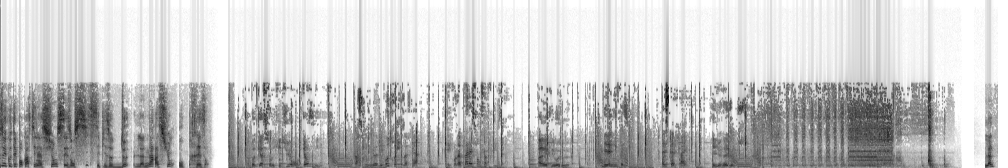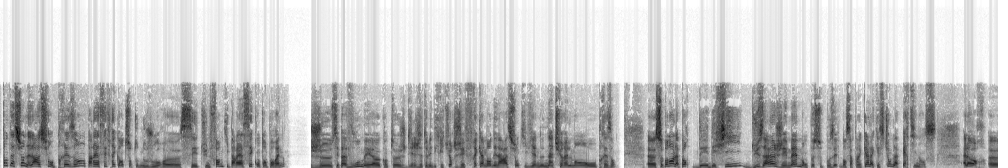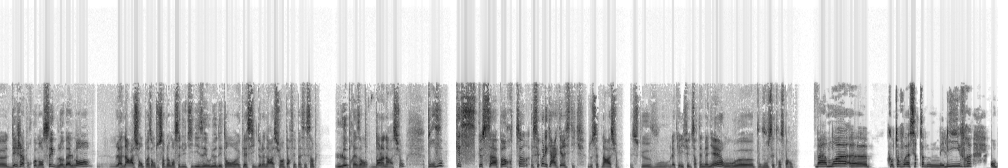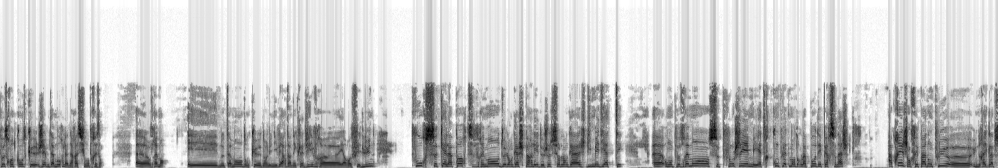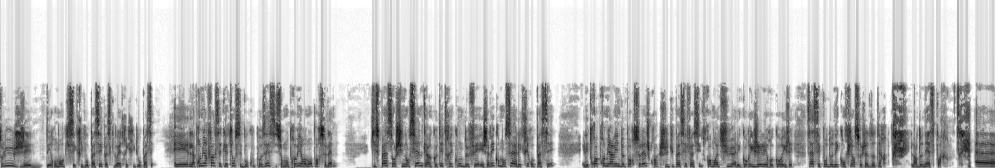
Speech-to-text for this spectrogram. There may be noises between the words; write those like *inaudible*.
Vous écoutez Procrastination, saison 6, épisode 2, la narration au présent. Un podcast sur l'écriture en 15 minutes. Parce que vous avez autre chose à faire et qu'on n'a pas la science incluse. Avec les voix de Mélanie Fazi, Estelle Fay et Lionel. La tentation de la narration au présent paraît assez fréquente, surtout de nos jours. Euh, c'est une forme qui paraît assez contemporaine. Je sais pas vous, mais euh, quand euh, je dirige des ateliers d'écriture, j'ai fréquemment des narrations qui viennent naturellement au présent. Euh, cependant, elle apporte des défis d'usage et même on peut se poser dans certains cas la question de la pertinence. Alors, déjà pour commencer, globalement, la narration au présent tout simplement c'est d'utiliser au lieu des temps classiques de la narration imparfait passé simple, le présent dans la narration. Pour vous, qu'est-ce que ça apporte? C'est quoi les caractéristiques de cette narration? Est-ce que vous la qualifiez d'une certaine manière ou pour vous c'est transparent? Bah moi, euh, quand on voit certains de mes livres, on peut se rendre compte que j'aime d'amour la narration au présent, euh, vraiment. Et notamment donc euh, dans l'univers d'un éclat de livre et un reflet de lune, pour ce qu'elle apporte vraiment de langage parlé, de jeu sur le langage, d'immédiateté, où on peut vraiment se plonger mais être complètement dans la peau des personnages. Après, j'en fais pas non plus une règle absolue. J'ai des romans qui s'écrivent au passé parce qu'ils doivent être écrits au passé. Et la première fois que cette question s'est beaucoup posée, c'est sur mon premier roman Porcelaine, qui se passe en Chine ancienne, qui a un côté très conte de fées. Et j'avais commencé à l'écrire au passé. Et les trois premières lignes de Porcelaine, je crois que j'ai dû passer facile trois mois dessus, à les corriger, les recorriger. Ça, c'est pour donner confiance aux jeunes auteurs, *laughs* leur donner espoir. Euh,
